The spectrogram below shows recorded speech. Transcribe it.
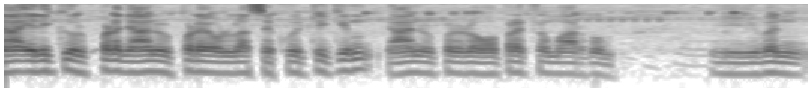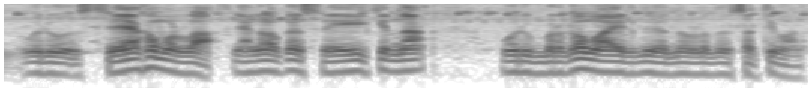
ഞാൻ എനിക്ക് ഉൾപ്പെടെ ഞാൻ ഉൾപ്പെടെയുള്ള സെക്യൂരിറ്റിക്കും ഞാൻ ഉൾപ്പെടെയുള്ള ഓപ്പറേറ്റർമാർക്കും ഇവൻ ഒരു സ്നേഹമുള്ള ഞങ്ങളൊക്കെ സ്നേഹിക്കുന്ന ഒരു മൃഗമായിരുന്നു എന്നുള്ളത് സത്യമാണ്.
